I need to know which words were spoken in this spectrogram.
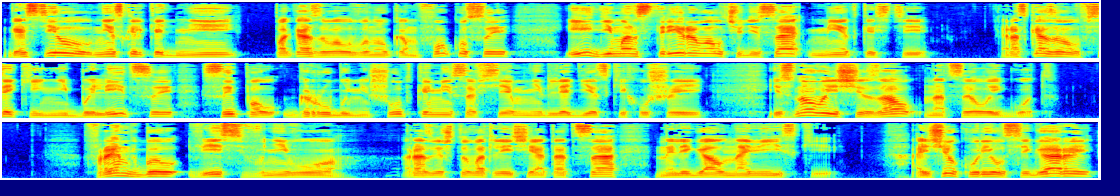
Гостил несколько дней, показывал внукам фокусы и демонстрировал чудеса меткости, рассказывал всякие небылицы, сыпал грубыми шутками совсем не для детских ушей и снова исчезал на целый год. Фрэнк был весь в него, разве что в отличие от отца налегал на виски, а еще курил сигары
